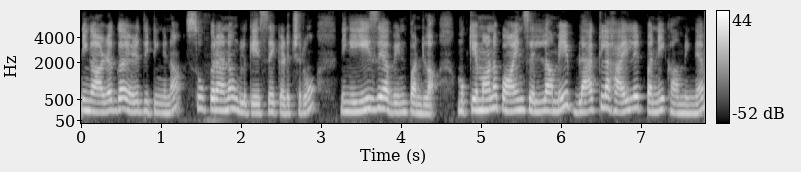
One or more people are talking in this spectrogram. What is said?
நீங்கள் அழகாக எழுதிட்டிங்கன்னா சூப்பரான உங்களுக்கு எஸ்ஸே கிடச்சிரும். நீங்கள் ஈஸியாக வின் பண்ணலாம். முக்கியமான பாயிண்ட்ஸ் எல்லாமே பிளாக்ல ஹைலைட் பண்ணி காமிங்க.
